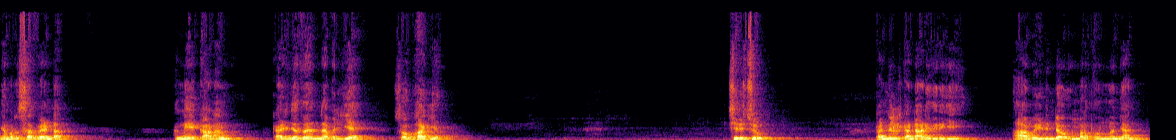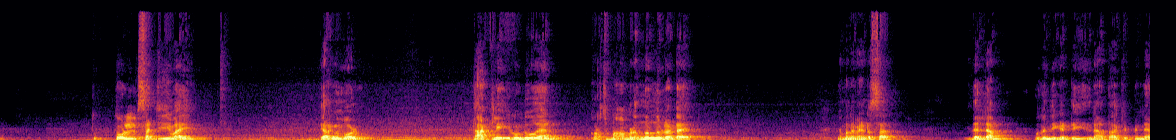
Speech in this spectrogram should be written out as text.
ഞാൻ പറഞ്ഞു സാർ വേണ്ട. അങ്ങേ കാണാൻ കഴിഞ്ഞത് തന്നെ വലിയ സൗഭാഗ്യം. ചിരിച്ചു. കണ്ണിൽ കണ്ണാടി തിരികി ആ വീടിന്റെ ഉമ്മറത്ത് നിന്ന് ഞാൻ തു- തോളിൽ സജ്ജീവമായി ഇറങ്ങുമ്പോൾ നാട്ടിലേക്ക് കൊണ്ടുപോകാൻ കുറച്ച് മാമ്പഴം തന്നു വിടട്ടെ ഞാൻ പറഞ്ഞു വേണ്ട സാർ. ഇതെല്ലാം പുതഞ്ഞ് കെട്ടി ഇതിനകത്താക്കി പിന്നെ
